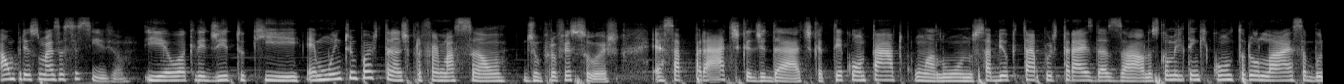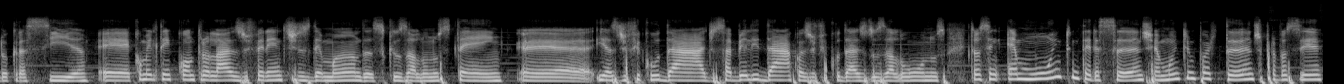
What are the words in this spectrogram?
a um preço mais acessível. E eu acredito que é muito importante para a formação de um professor essa prática didática, ter contato com o aluno, saber o que está por trás das aulas, como ele tem que controlar essa burocracia, é, como ele tem que controlar as diferentes demandas que os alunos têm é, e as dificuldades, saber lidar com as dificuldades dos alunos. Então, assim, é muito interessante, é muito importante para você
